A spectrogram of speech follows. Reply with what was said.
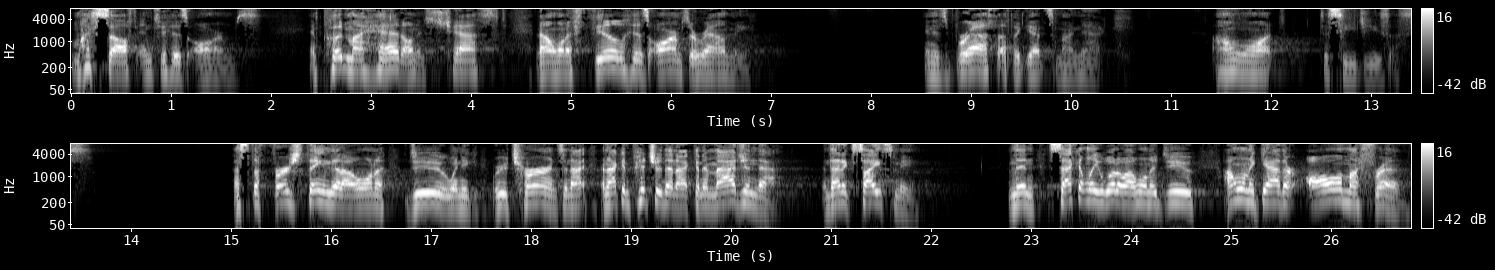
myself into his arms and put my head on his chest. And I want to feel his arms around me and his breath up against my neck. I want to see Jesus. That's the first thing that I want to do when he returns. And I, and I can picture that, I can imagine that. And that excites me. And then, secondly, what do I want to do? I want to gather all of my friends.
